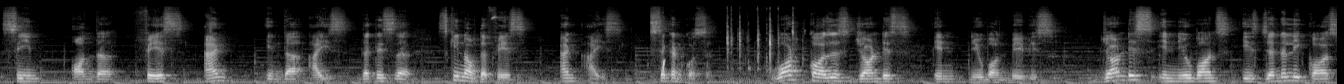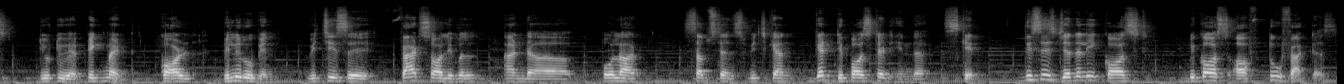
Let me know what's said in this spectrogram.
seen on the face and in the eyes. That is the skin of the face and eyes. Second question What causes jaundice in newborn babies? Jaundice in newborns is generally caused due to a pigment called bilirubin, which is a fat soluble and uh, polar substance which can get deposited in the skin. This is generally caused because of two factors.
